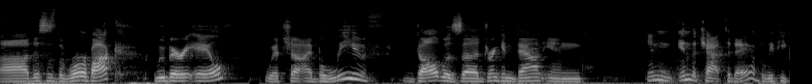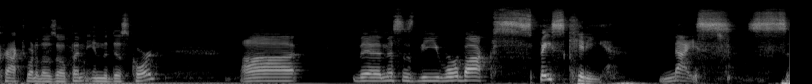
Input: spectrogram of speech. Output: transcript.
Uh, this is the Rohrbach Blueberry Ale, which uh, I believe Dahl was uh, drinking down in in in the chat today. I believe he cracked one of those open in the Discord. Uh, then this is the Rohrbach Space Kitty. Nice. C-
